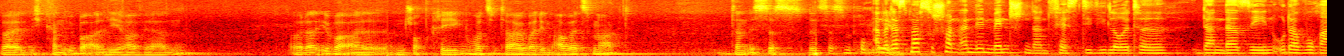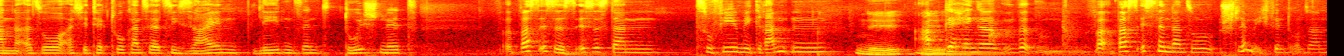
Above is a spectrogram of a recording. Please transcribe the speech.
weil ich kann überall Lehrer werden oder überall einen Job kriegen heutzutage bei dem Arbeitsmarkt, dann ist das, ist das ein Problem. Aber das machst du schon an den Menschen dann fest, die die Leute dann da sehen oder woran? Also Architektur kann es ja jetzt nicht sein, Läden sind Durchschnitt. Was ist es? Ist es dann zu viel Migranten, nee. Abgehänge? Was ist denn dann so schlimm? Ich finde unseren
